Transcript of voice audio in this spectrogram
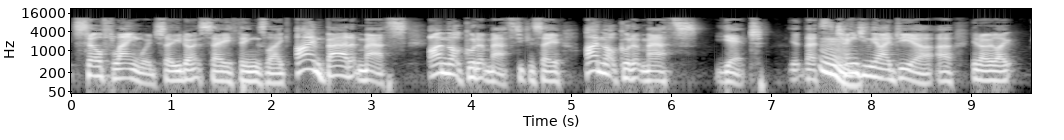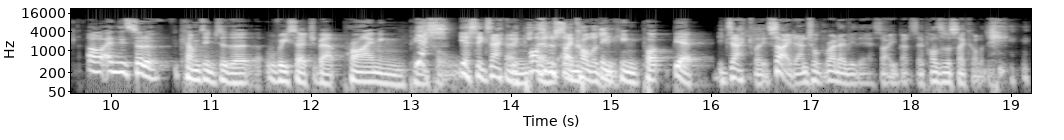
self language. So you don't say things like "I'm bad at maths," "I'm not good at maths." You can say "I'm not good at maths yet." That's Hmm. changing the idea. Uh, you know, like Oh, and this sort of comes into the research about priming people. yes, yes, exactly. And- Positive and- and psychology. thinking, po- yeah, Exactly. Sorry, Dan, talk right over there. Sorry, you better say positive psychology.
